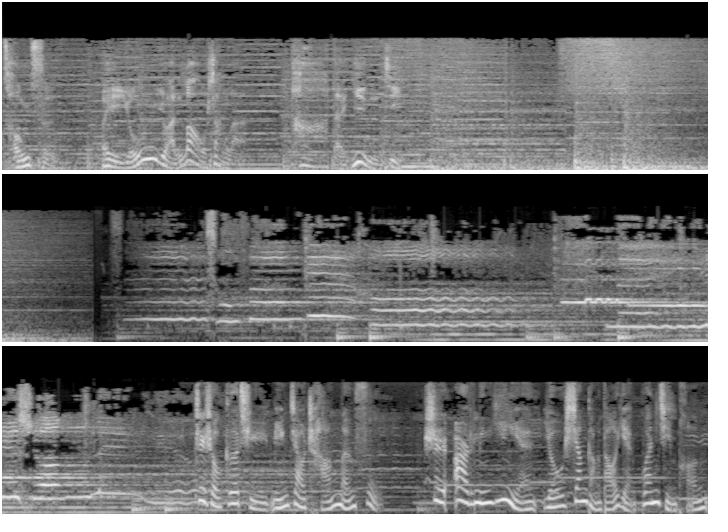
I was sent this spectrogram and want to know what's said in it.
从此被永远烙上了他的印记。自从分别后，每日双泪流。这首歌曲名叫《长门赋》。是二零零一年由香港导演关锦鹏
